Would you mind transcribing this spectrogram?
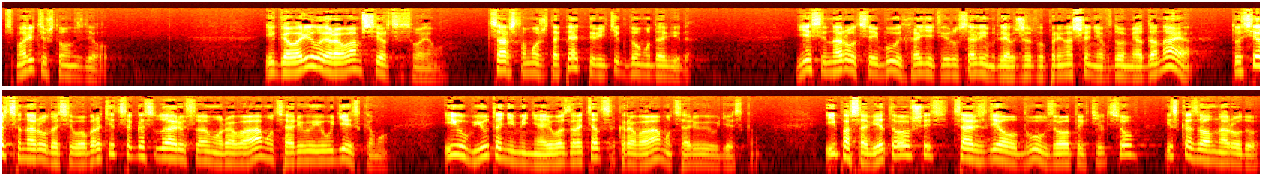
Смотрите, что он сделал. И говорил Иеровам в сердце своему, царство может опять перейти к дому Давида. Если народ сей будет ходить в Иерусалим для жертвоприношения в доме Аданая, то сердце народа сего обратится к государю своему Равааму, царю иудейскому, и убьют они меня, и возвратятся к Равааму, царю иудейскому. И, посоветовавшись, царь сделал двух золотых тельцов и сказал народу,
